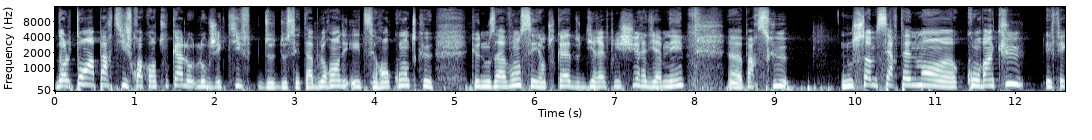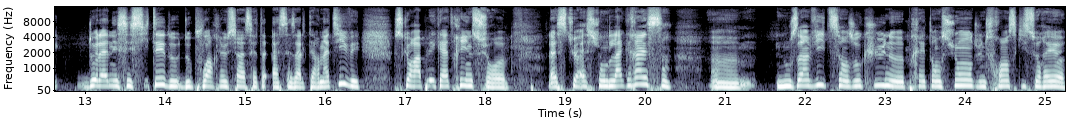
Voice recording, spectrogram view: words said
dans le temps imparti. Je crois qu'en tout cas, l'objectif de, ces tables rondes et de ces rencontres que, que nous avons, c'est en tout cas d'y réfléchir et d'y amener, parce que nous sommes certainement convaincus de la nécessité de, pouvoir réussir à, ces alternatives. Et ce que rappelait Catherine sur la situation de la Grèce, nous invite sans aucune prétention d'une France qui serait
